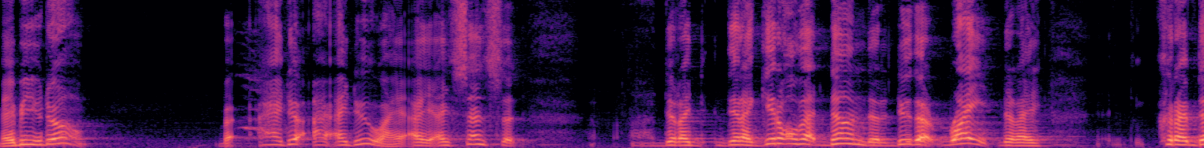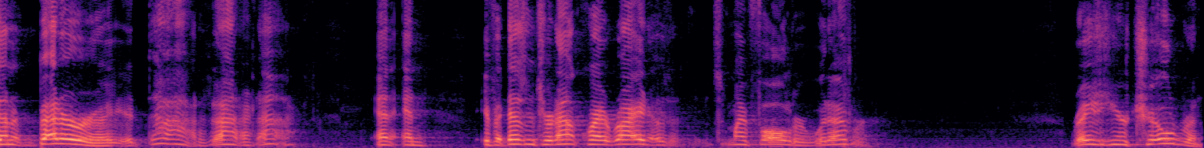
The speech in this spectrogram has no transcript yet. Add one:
Maybe you don't, but I do. I, I do. I, I, I, sense that. Uh, did I did I get all that done? Did I do that right? Did I? Could I have done it better? Da, da, da, da. And and if it doesn't turn out quite right, it's my fault or whatever. Raising your children.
